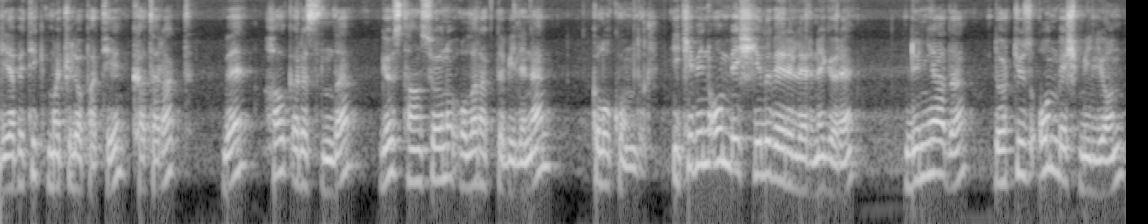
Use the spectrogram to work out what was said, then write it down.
diyabetik makülopati, katarakt ve halk arasında göz tansiyonu olarak da bilinen glokomdur. 2015 yılı verilerine göre dünyada 415 milyon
